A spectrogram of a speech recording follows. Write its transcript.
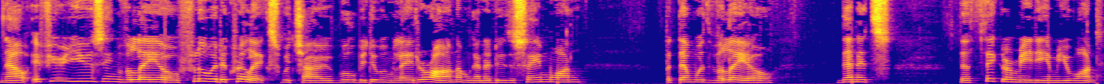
Now, if you're using Vallejo fluid acrylics, which I will be doing later on, I'm going to do the same one, but then with Vallejo, then it's the thicker medium you want.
